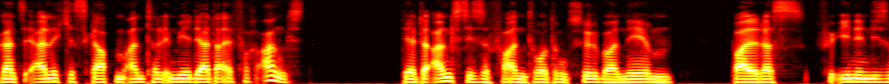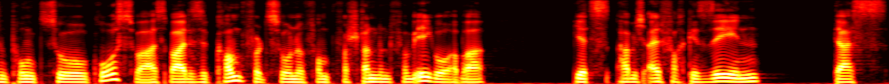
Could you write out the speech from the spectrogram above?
ganz ehrlich, es gab einen Anteil in mir, der hatte einfach Angst. Der hatte Angst, diese Verantwortung zu übernehmen, weil das für ihn in diesem Punkt zu groß war. Es war diese Komfortzone vom Verstand und vom Ego. Aber jetzt habe ich einfach gesehen, dass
